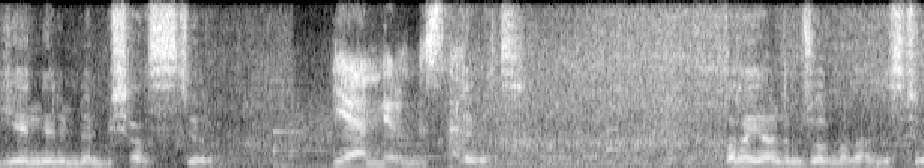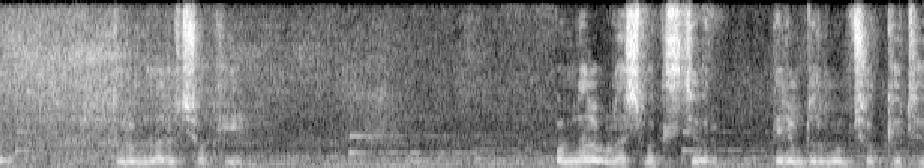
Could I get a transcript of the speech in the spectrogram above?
Yeğenlerimden bir şans istiyorum. Yeğenlerinizden. Evet. Bana yardımcı olmalarını istiyorum. Durumları çok iyi. Onlara ulaşmak istiyorum. Benim durumum çok kötü.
